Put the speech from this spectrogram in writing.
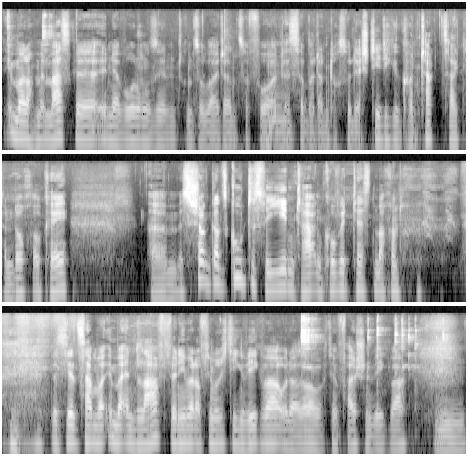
immer noch mit Maske in der Wohnung sind und so weiter und so fort. Mhm. Ist aber dann doch so der stetige Kontakt zeigt dann doch, okay, ähm, ist schon ganz gut, dass wir jeden Tag einen Covid-Test machen. Bis jetzt haben wir immer entlarvt, wenn jemand auf dem richtigen Weg war oder auf dem falschen Weg war. Mhm.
